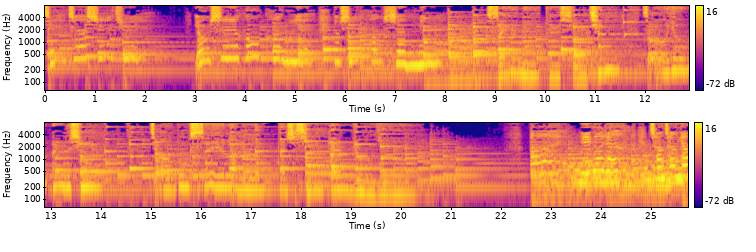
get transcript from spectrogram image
写着诗句，有时候狂野，有时候神秘。随你的心情左右而行，脚步虽乱了，但是心甘如饴。爱一个人，常常要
